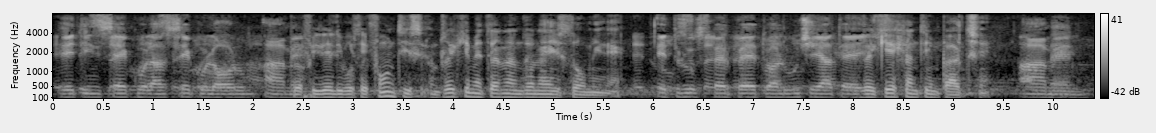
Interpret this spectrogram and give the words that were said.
et in saecula saeculorum. Pro Amen. fidelibus defuntis, requiem aeternam dona eis Domine. Et lux perpetua luceat eis. Requiescant in pace. Amen.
